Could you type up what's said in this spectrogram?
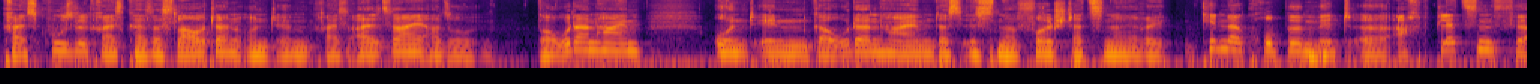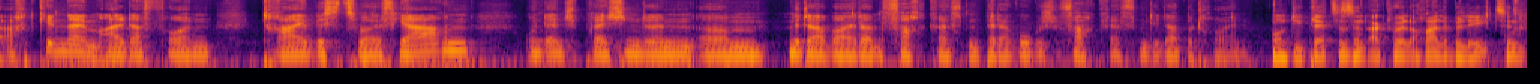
Kreis Kusel, Kreis Kaiserslautern und im Kreis Alzey, also Gau-Odernheim. Und in Gau-Odernheim, das ist eine vollstationäre Kindergruppe mit äh, acht Plätzen für acht Kinder im Alter von drei bis zwölf Jahren und entsprechenden ähm, Mitarbeitern, Fachkräften, pädagogische Fachkräften, die da betreuen. Und die Plätze sind aktuell auch alle belegt? Sind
